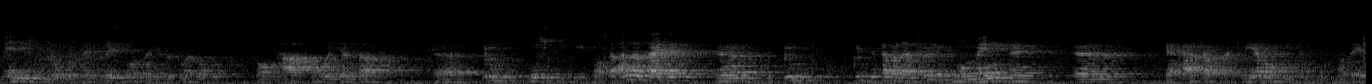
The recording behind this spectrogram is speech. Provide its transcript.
männlichen Logozentrismus, wenn ich das mal so hart formulieren darf, nicht gegeben. Auf der anderen Seite gibt es aber natürlich Momente der Herrschaftserklärung, die in diesem Modell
